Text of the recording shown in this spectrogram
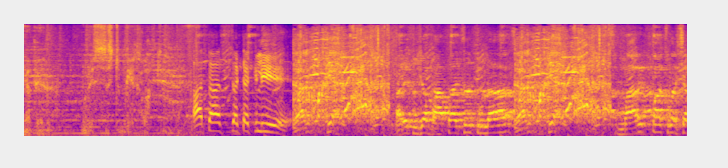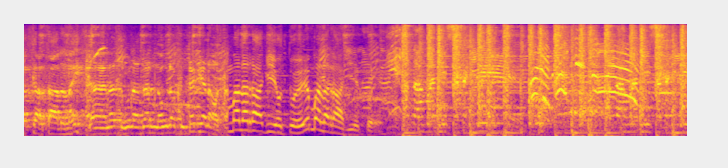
या फिर पूरे सिस्टम के खिलाफ क्यों। आता सटकलीये अरे तुझ्या बापाचं तुला स्मारक पाच वर्षात करता आलं नाही. त्याला दोन हजार नऊ ला कुठे गेला होता? मला राग येतोय मला राग येतोय. आता माझी सटकली आता माझी सटकली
